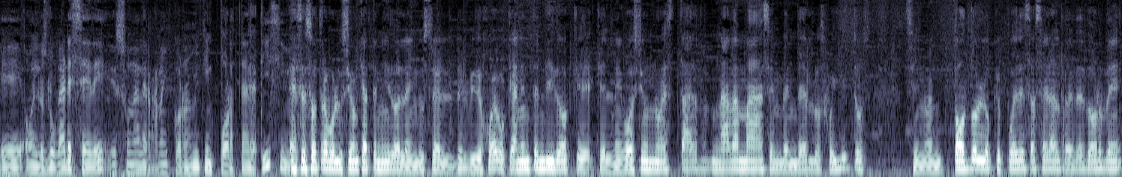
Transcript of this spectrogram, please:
eh, o en los lugares sede es una derrama económica importantísima. Esa es otra evolución que ha tenido la industria del, del videojuego, que han entendido que, que el negocio no está nada más en vender los jueguitos, sino en todo lo que puedes hacer alrededor de,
